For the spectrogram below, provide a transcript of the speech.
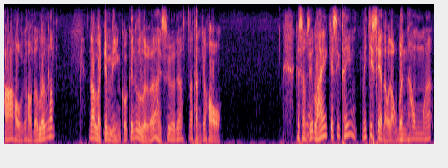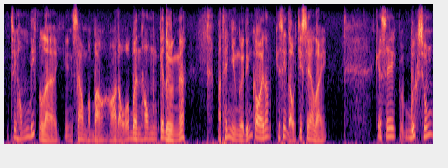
Tahoe, cái hồ đó lớn lắm. Nó là cái Ừ. miệng của cái núi lửa hồi xưa đó, nó thành cái hồ. Cái xong Dạ. lái, cái Sít thấy mấy chiếc xe đậu đậu bên hông á, Sít không biết là sao mà bọn họ đậu ở bên hông cái đường á. Mà thấy nhiều người đứng coi lắm, cái Sít đậu chiếc xe lại. Cái Sít bước xuống,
